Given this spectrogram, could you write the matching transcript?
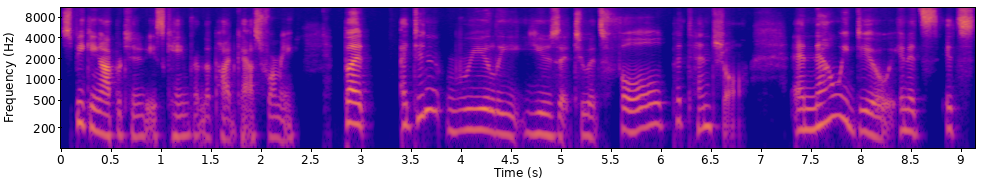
speaking opportunities came from the podcast for me, but I didn't really use it to its full potential and now we do and it's it's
